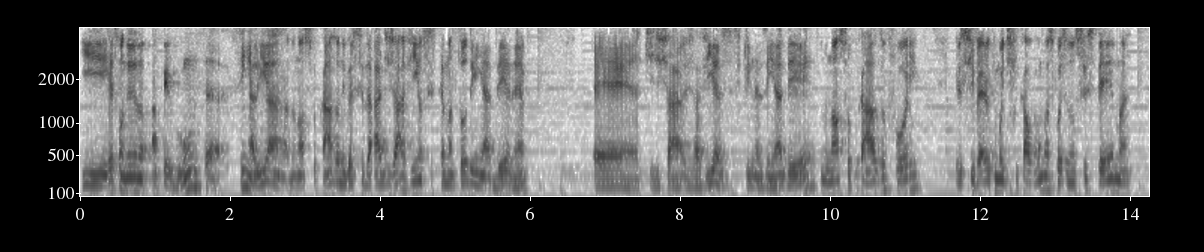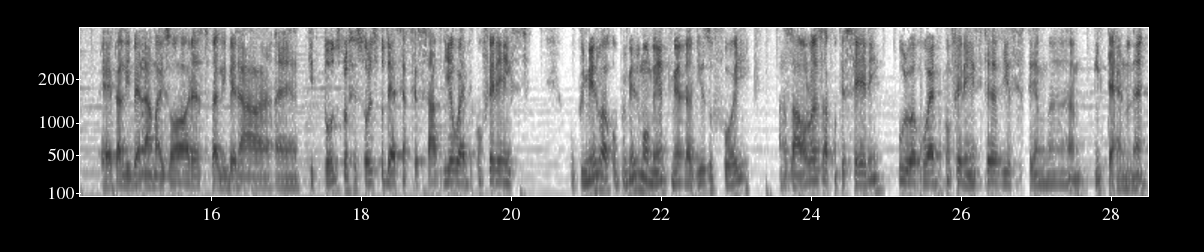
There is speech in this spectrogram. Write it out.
E respondendo à pergunta, sim, ali a, no nosso caso a universidade já havia um sistema todo em AD, né? é, que já, já havia as disciplinas em AD. No nosso caso, foi eles tiveram que modificar algumas coisas no sistema é, para liberar mais horas, para liberar é, que todos os professores pudessem acessar via webconferência. O primeiro, o primeiro momento, o primeiro aviso foi as aulas acontecerem por webconferência via sistema interno, né?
